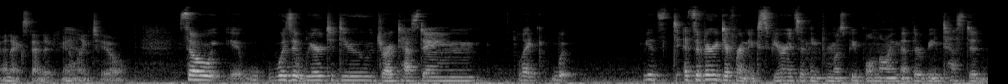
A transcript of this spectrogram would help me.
an extended family too. So, was it weird to do drug testing? Like, it's it's a very different experience, I think, for most people, knowing that they're being tested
